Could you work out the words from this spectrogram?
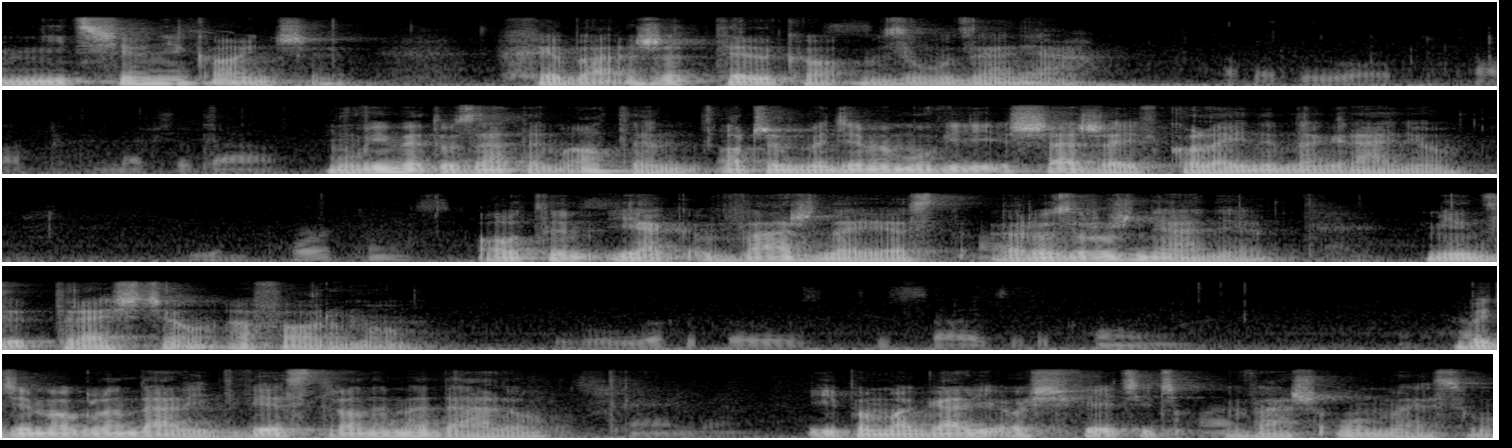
nic się nie kończy, chyba że tylko w złudzeniach. Mówimy tu zatem o tym, o czym będziemy mówili szerzej w kolejnym nagraniu. O tym, jak ważne jest rozróżnianie między treścią a formą. Będziemy oglądali dwie strony medalu i pomagali oświecić Wasz umysł.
